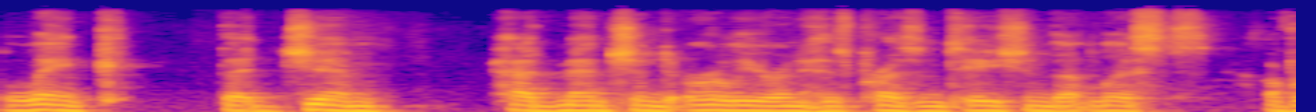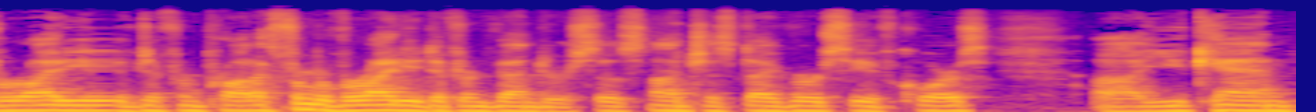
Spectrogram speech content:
link that Jim had mentioned earlier in his presentation that lists a variety of different products from a variety of different vendors. So it's not just Diversey, of course. Uh, you can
